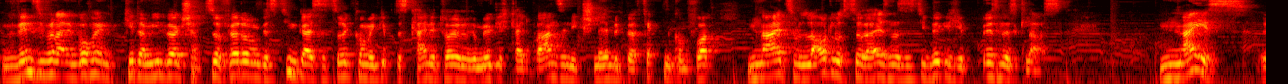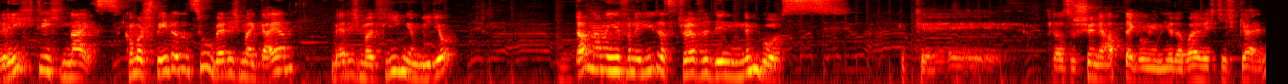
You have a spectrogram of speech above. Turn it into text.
wenn Sie von einem Wochen-Ketamin-Workshop zur Förderung des Teamgeistes zurückkommen, gibt es keine teurere Möglichkeit, wahnsinnig schnell mit perfektem Komfort nahezu lautlos zu reisen. Das ist die wirkliche Business Class. Nice, richtig nice. Kommen wir später dazu, werde ich mal geiern, werde ich mal fliegen im Video. Dann haben wir hier von Elitas Travel den Nimbus. Okay, da sind schöne Abdeckungen hier dabei, richtig geil.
